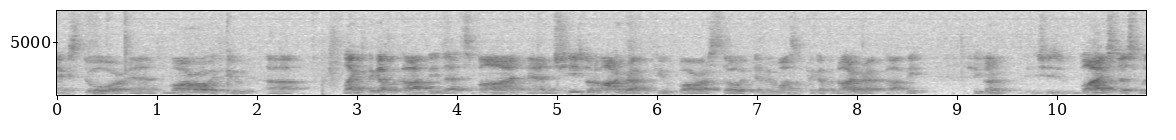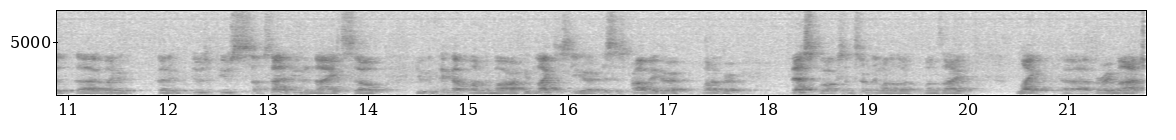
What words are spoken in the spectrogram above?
next door, and tomorrow, if you like to pick up a copy, that's fine, and she's going to autograph a few for us, so if anybody wants to pick up an autograph copy, she's going to, she's obliged us with, uh, going to, going to do a few, sign a few tonight, so you can pick up one tomorrow if you'd like to see her. This is probably her, one of her best books, and certainly one of the ones I like uh, very much,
